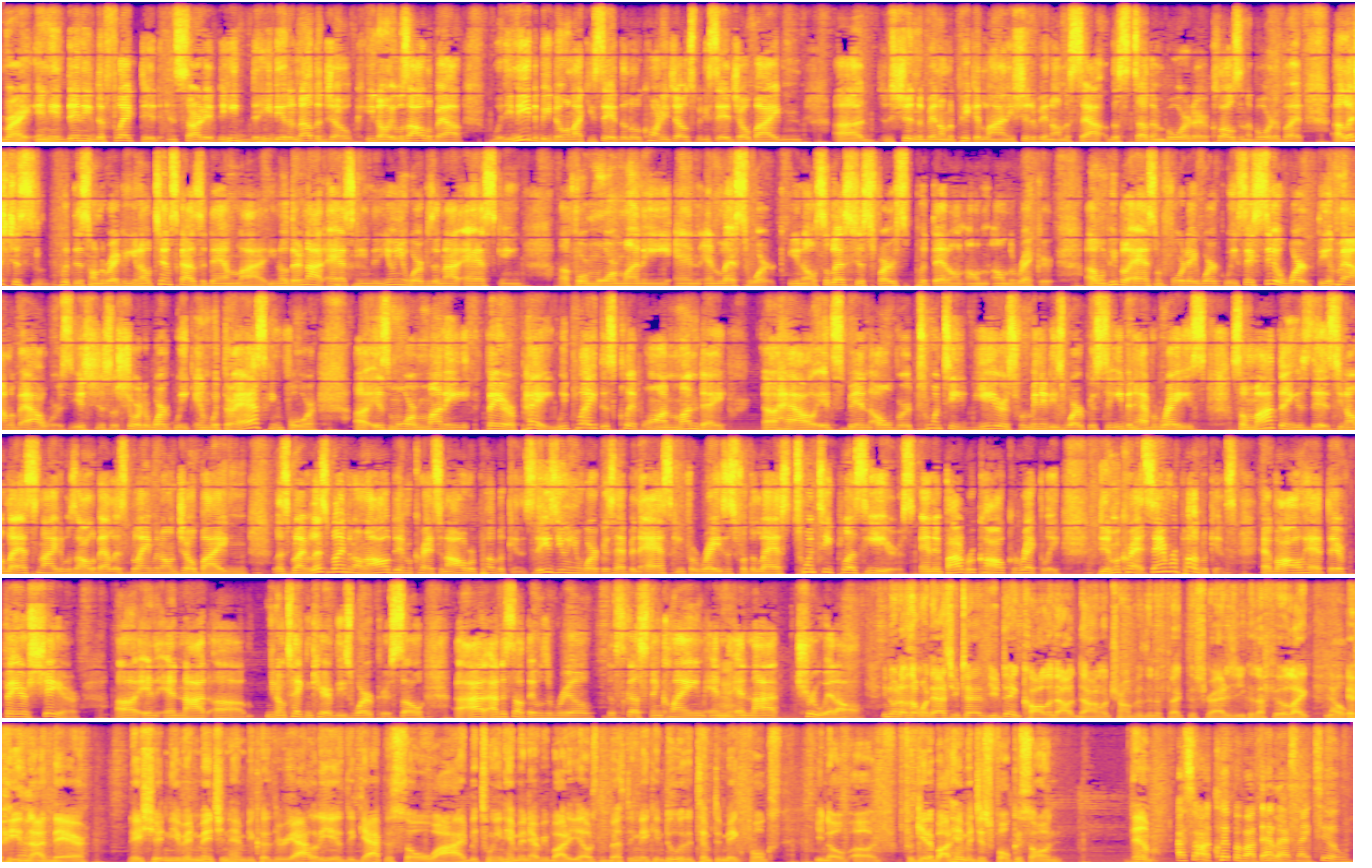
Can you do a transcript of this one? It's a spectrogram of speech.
Right, and he, then he deflected and started. He he did another joke. You know, it was all about what he needed to be doing, like you said, the little corny jokes. But he said Joe Biden uh, shouldn't have been on the picket line. He should have been on the south, the southern border, closing the border. But uh, let's just put this on the record. You know, Tim Scott's a damn lie. You know, they're not asking the union workers are not asking uh, for more money and and less work. You know, so let's just first put that on on on the record. Uh, when people ask for four day work weeks, they still work the amount of hours. It's just a shorter work week, and what they're asking for uh, is more money, fair pay. We played this clip on Monday. Uh, how it's been over 20 years for many of these workers to even have a raise. So my thing is this, you know, last night it was all about let's blame it on Joe Biden. Let's blame let's blame it on all Democrats and all Republicans. These union workers have been asking for raises for the last 20 plus years. And if I recall correctly, Democrats and Republicans have all had their fair share uh, and, and not, uh, you know, taking care of these workers. So I, I just thought that was a real disgusting claim and, Mm. and not true at all. You know what else I wanted to ask you, Ted? You think calling out Donald Trump is an effective strategy? Because I feel like if he's not there, they shouldn't even mention him because the reality is the gap is so wide between him and everybody else. The best thing they can do is attempt to make folks, you know, uh, forget about him and just focus on them. I saw a clip about that last night too.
